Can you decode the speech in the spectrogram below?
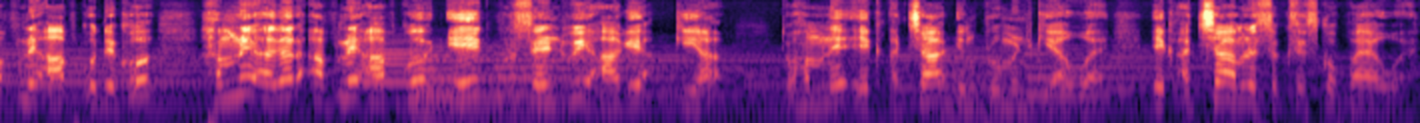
अपने आप को देखो, हमने अगर अपने आप को एक परसेंट भी आगे किया तो हमने एक अच्छा इंप्रूवमेंट किया हुआ है, एक अच्छा हमने सक्सेस को पाया हुआ है।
